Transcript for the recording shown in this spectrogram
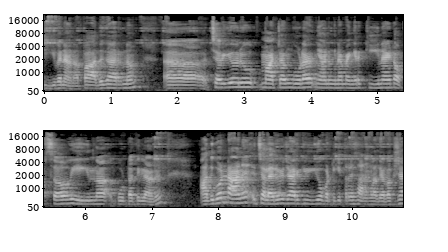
ജീവനാണ്. അപ്പം അത് കാരണം ചെറിയൊരു മാറ്റം കൂടെ ഞാനിങ്ങനെ ഭയങ്കര കീനായിട്ട് ഒബ്സർവ് ചെയ്യുന്ന കൂട്ടത്തിലാണ്. അതുകൊണ്ടാണ് ചിലർ വിചാരിക്കും അയ്യോ പട്ടിക്ക് ഇത്രയും സാധനങ്ങളൊക്കെ. പക്ഷെ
